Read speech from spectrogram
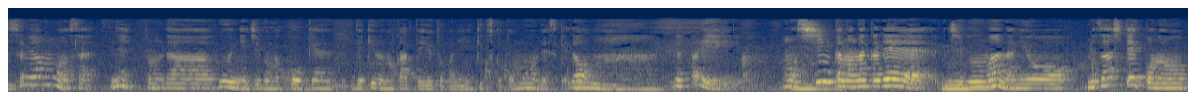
それはもうさ、ね、どんな風に自分が貢献できるのかっていうところに行き着くと思うんですけど、やっぱりもう進化の中で自分は何を目指してこの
